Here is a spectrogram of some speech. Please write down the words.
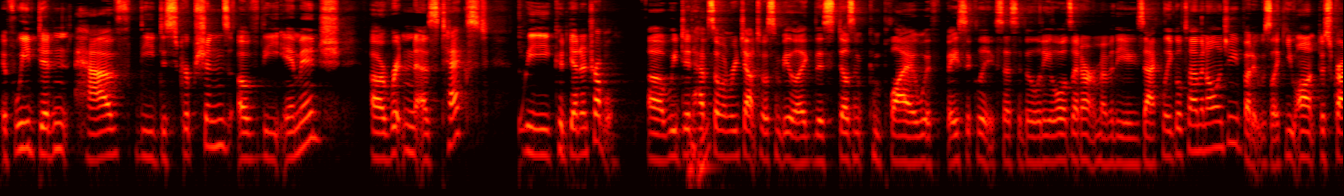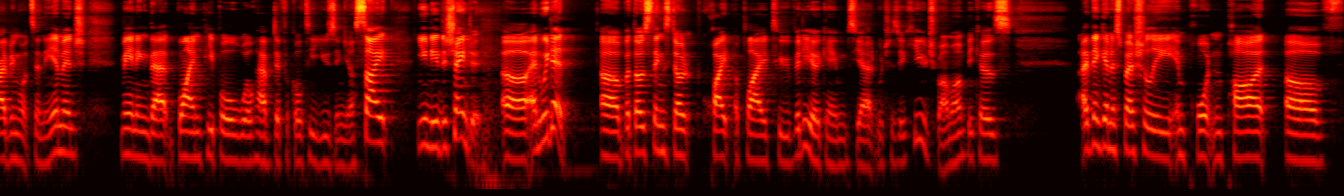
if we didn't have the descriptions of the image uh, written as text, we could get in trouble uh, we did have mm-hmm. someone reach out to us and be like, this doesn't comply with basically accessibility laws. I don't remember the exact legal terminology, but it was like, you aren't describing what's in the image, meaning that blind people will have difficulty using your site. You need to change it. Uh, and we did. Uh, but those things don't quite apply to video games yet, which is a huge bummer because I think an especially important part of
